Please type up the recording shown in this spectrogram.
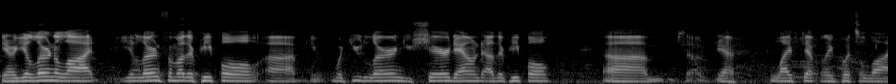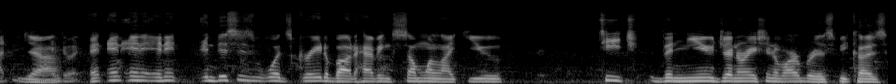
You know, you learn a lot. You learn from other people. Uh, you, what you learn, you share down to other people. Um, so yeah, life definitely puts a lot yeah. into it. and and, and and it and this is what's great about having someone like you teach the new generation of arborists because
